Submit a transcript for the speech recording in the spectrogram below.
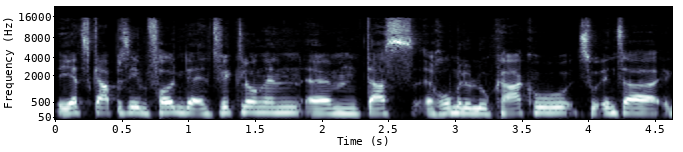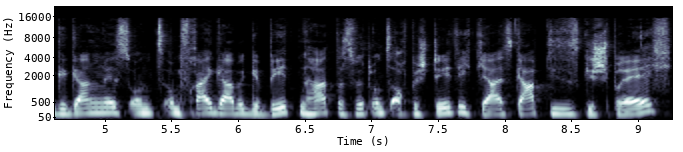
Jetzt gab es eben folgende Entwicklungen, ähm, dass Romelu Lukaku zu Inter gegangen ist und um Freigabe gebeten hat. Das wird uns auch bestätigt. Ja, es gab dieses Gespräch.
